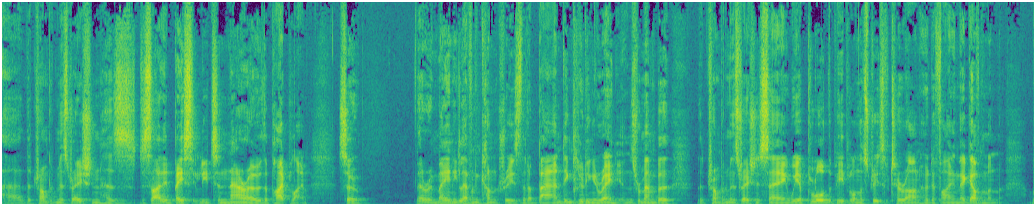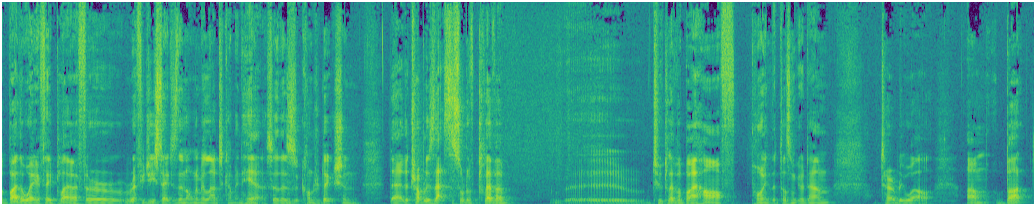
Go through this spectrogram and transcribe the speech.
uh, the Trump administration has decided basically to narrow the pipeline. So there remain 11 countries that are banned, including Iranians. Remember, the Trump administration is saying we applaud the people on the streets of Tehran who are defying their government. But by the way, if they apply for refugee status, they're not going to be allowed to come in here. So there's a contradiction there. The trouble is that's the sort of clever, uh, too clever by half point that doesn't go down terribly well. Um, but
